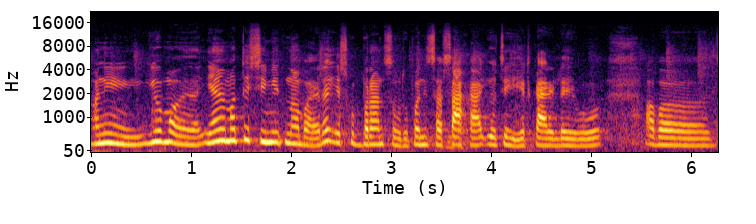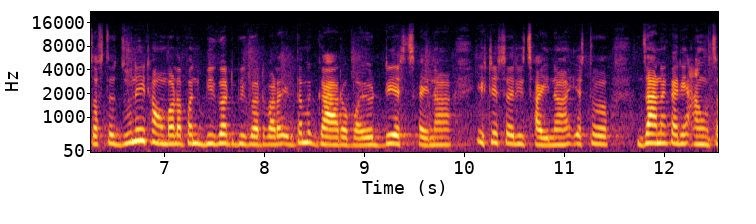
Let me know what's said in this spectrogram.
अनि यो म यहाँ मात्रै सीमित नभएर यसको ब्रान्चहरू पनि छ शाखा यो चाहिँ हेड कार्यालय हो। अब जस्तो जुनै ठाउँबाट पनि विगत विगतबाट एकदमै गाह्रो भयो ड्रेस छैन स्टेसनरी छैन यस्तो जानकारी आउँछ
